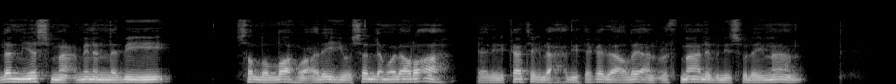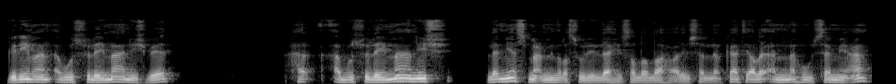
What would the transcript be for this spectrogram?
لم يسمع من النبي صلى الله عليه وسلم ولا رآه. يعني كاتق لحديث كذا عليه عن عثمان بن سليمان قريما أبو سليمان بيت. أبو سليمان لم يسمع من رسول الله صلى الله عليه وسلم. كانت على أنه سمع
